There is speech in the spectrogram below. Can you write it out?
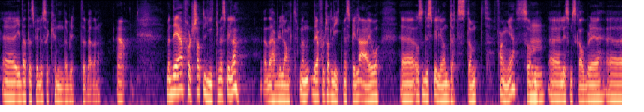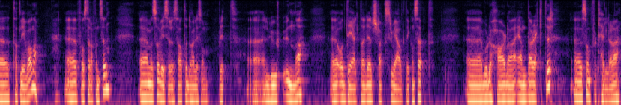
eh, i dette spillet, så kunne det blitt bedre. Ja. Men det jeg fortsatt liker med spillet Det her blir langt, men det jeg fortsatt liker med spillet, er jo eh, altså Du spiller jo en dødsdømt fange som eh, liksom skal bli eh, tatt livet av, da. Eh, få straffen sin. Eh, men så viser det seg at du har liksom blitt eh, lurt unna eh, og deltar i et slags reality-konsept. hvor du har da en director som forteller deg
